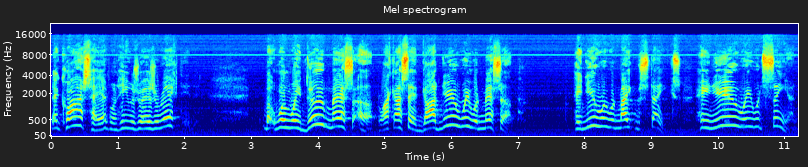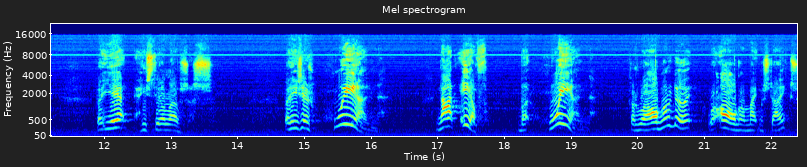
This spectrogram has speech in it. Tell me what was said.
that Christ had when he was resurrected. But when we do mess up, like I said, God knew we would mess up. He knew we would make mistakes. He knew we would sin. But yet, He still loves us. But He says, when, not if, but when, because we're all going to do it. We're all going to make mistakes.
